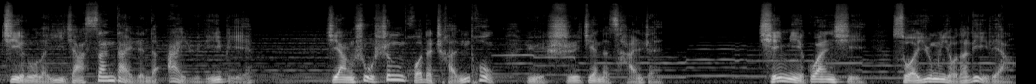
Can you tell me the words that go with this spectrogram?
记录了一家三代人的爱与离别，讲述生活的沉痛与时间的残忍。亲密关系所拥有的力量，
